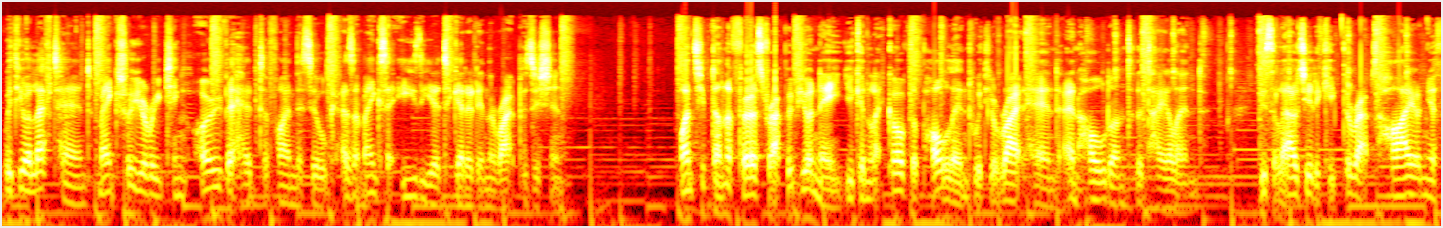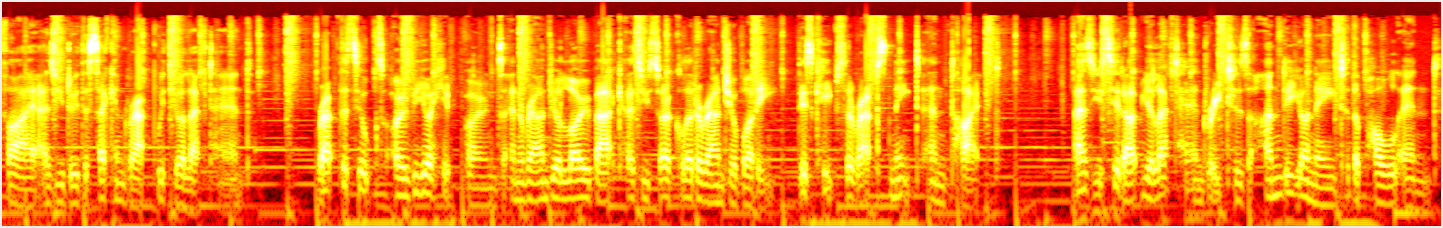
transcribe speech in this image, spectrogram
With your left hand, make sure you're reaching overhead to find the silk as it makes it easier to get it in the right position. Once you've done the first wrap of your knee, you can let go of the pole end with your right hand and hold on to the tail end. This allows you to keep the wraps high on your thigh as you do the second wrap with your left hand. Wrap the silks over your hip bones and around your low back as you circle it around your body. This keeps the wraps neat and tight. As you sit up, your left hand reaches under your knee to the pole end.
